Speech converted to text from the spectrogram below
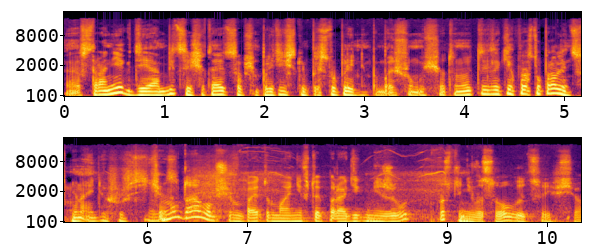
э, в стране, где амбиции считаются, в общем, политическим преступлением, по большому счету? Ну, ты таких просто управленцев не найдешь уже сейчас. Ну да, в общем, поэтому они в той парадигме живут, просто не высовываются и все.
